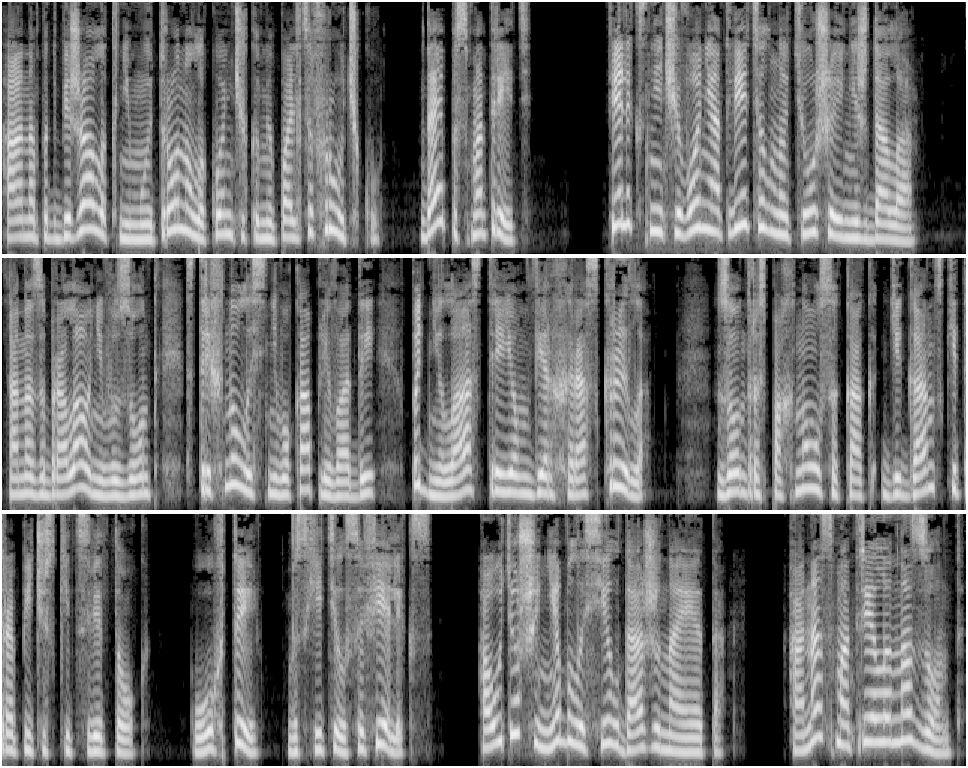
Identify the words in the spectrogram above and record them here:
а она подбежала к нему и тронула кончиками пальцев ручку. Дай посмотреть». Феликс ничего не ответил, но Тюша и не ждала. Она забрала у него зонт, стряхнула с него капли воды, подняла острием вверх и раскрыла. Зонт распахнулся, как гигантский тропический цветок. «Ух ты!» — восхитился Феликс. А у Тюши не было сил даже на это. Она смотрела на зонт,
